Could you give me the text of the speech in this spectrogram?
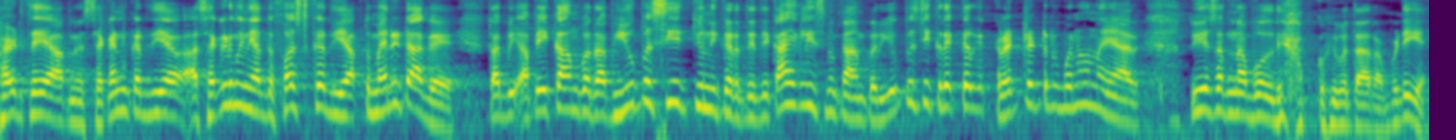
थर्ड थे आपने सेकंड कर दिया सेकंड में नहीं आप तो फ़र्स्ट कर दिया आप तो मेरिट आ गए। तो आप एक काम करो आप यूपीएससी क्यों नहीं करते थे? काहे के लिए इसमें काम करिए? यूपीएससी क्रैक करके करेक्टर बनो ना यार। तो ये सब ना बोल दे, आपको भी बता रहा हूँ, ठीक है?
